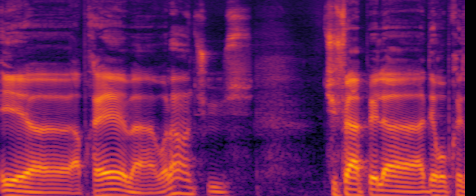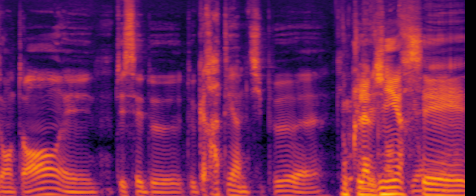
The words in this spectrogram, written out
Et euh, après, ben, voilà, hein, tu, tu fais appel à, des représentants et tu essaies de, de, gratter un petit peu. Euh, Donc, l'avenir, c'est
